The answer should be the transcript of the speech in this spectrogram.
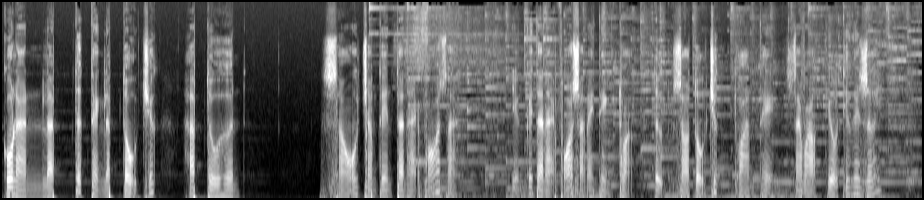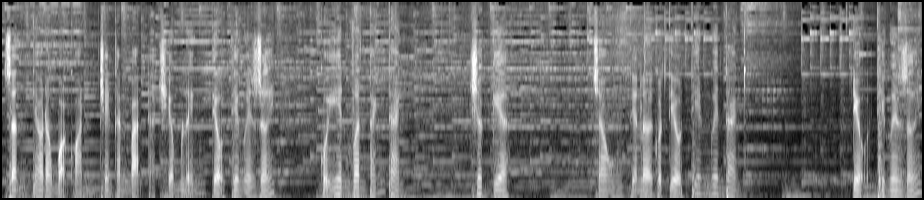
Cố Lan lập tức thành lập tổ chức hấp thu hơn 600 tên Tân Hải phó giả. Những cái Tân Hải phó sản này thỉnh thoảng tự do tổ chức toàn thể ra vào tiểu thiên nguyên giới, dẫn theo đồng bọn quán. Trên căn bản đã chiếm lĩnh tiểu thiên nguyên giới của Yên Vân Thánh Thành. Trước kia, trong tiền lời của tiểu thiên nguyên thành, tiểu tiên nguyên giới,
